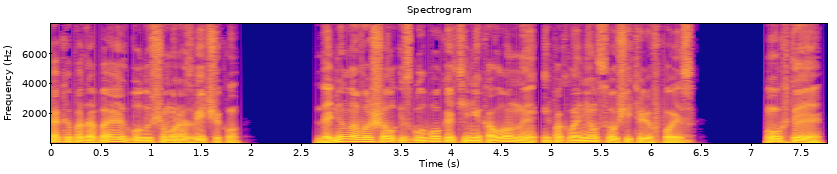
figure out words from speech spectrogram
как и подобает будущему разведчику. Данила вышел из глубокой тени колонны и поклонился учителю в пояс. «Ух ты!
